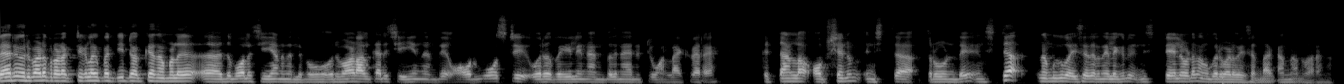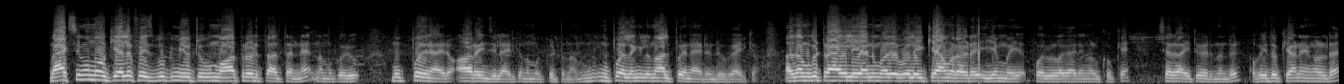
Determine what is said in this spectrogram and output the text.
വേറെ ഒരുപാട് പ്രൊഡക്റ്റുകളെ പറ്റിയിട്ടൊക്കെ നമ്മൾ ഇതുപോലെ ചെയ്യണമെന്നില്ല ഇപ്പോൾ ഒരുപാട് ആൾക്കാർ ചെയ്യുന്നുണ്ട്. ഓൾമോസ്റ്റ് ഒരു റീലിന് അൻപതിനായിരം ടു വൺ ലാക്ക് വരെ കിട്ടാനുള്ള ഓപ്ഷനും ഇൻസ്റ്റ ത്രൂ ഉണ്ട്. ഇൻസ്റ്റ നമുക്ക് പൈസ തരുന്നില്ലെങ്കിലും ഇൻസ്റ്റയിലൂടെ നമുക്ക് ഒരുപാട് പൈസ ഉണ്ടാക്കാം എന്നാണ് പറയുന്നത്. മാക്സിമം നോക്കിയാൽ ഫേസ്ബുക്കും യൂട്യൂബും മാത്രം എടുത്താൽ തന്നെ നമുക്കൊരു മുപ്പതിനായിരം ആ റേഞ്ചിലായിരിക്കും നമുക്ക് കിട്ടുന്നത്. മുപ്പത് അല്ലെങ്കിൽ നാൽപ്പതിനായിരം രൂപ ആയിരിക്കും അത് നമുക്ക് ട്രാവൽ ചെയ്യാനും അതേപോലെ ഈ ക്യാമറയുടെ ഇ എം ഐ പോലുള്ള കാര്യങ്ങൾക്കൊക്കെ ചിലവായിട്ട് വരുന്നുണ്ട്. അപ്പോൾ ഇതൊക്കെയാണ് ഞങ്ങളുടെ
